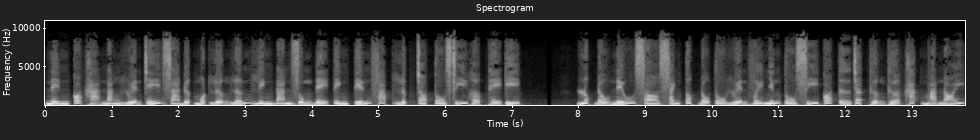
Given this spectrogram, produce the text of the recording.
nên có khả năng luyện chế ra được một lượng lớn linh đan dùng để tinh tiến pháp lực cho tu sĩ hợp thể kỳ. Lúc đầu nếu so sánh tốc độ tu luyện với những tu sĩ có tư chất thượng thừa khác mà nói,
